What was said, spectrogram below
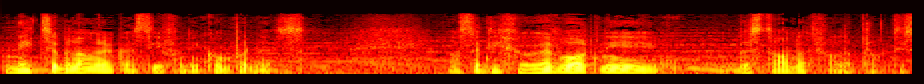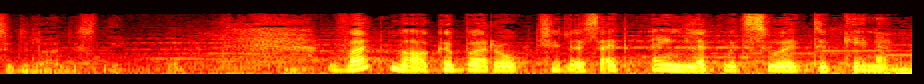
net so belangrik as die van die komponis. As dit nie gehoor word nie, bestaan dit vir alle praktiese doeleindes nie. Wat maak 'n barokcellist uiteindelik met so 'n toekenning?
